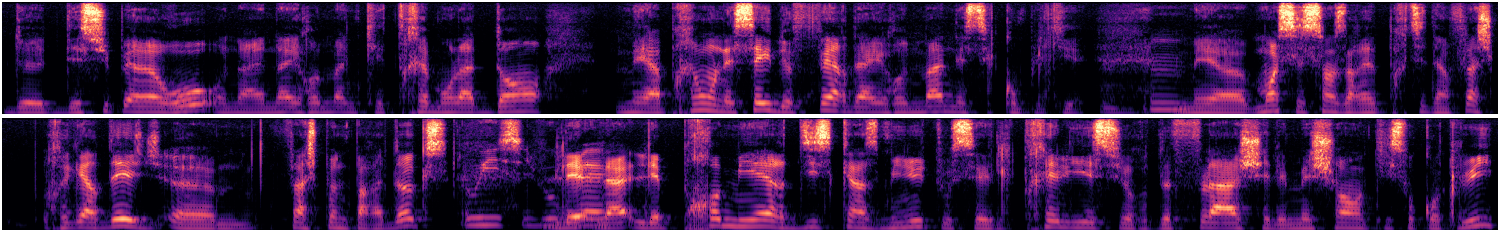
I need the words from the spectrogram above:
de- des super-héros. On a un Iron Man qui est très bon là-dedans. Mais après, on essaye de faire d'Iron Man et c'est compliqué. Mm. Mais euh, moi, c'est de la répartie d'un Flash. Regardez euh, Flashpoint Paradox. Oui, s'il vous Les, plaît. la- les premières 10-15 minutes où c'est très lié sur The Flash et les méchants qui sont contre lui,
